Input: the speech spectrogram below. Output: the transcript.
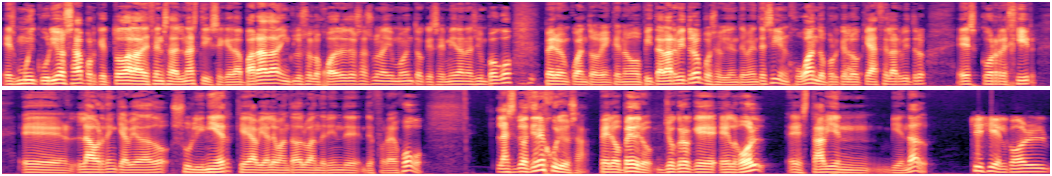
es muy curiosa porque toda la defensa del Nastic se queda parada, incluso los jugadores de Osasuna hay un momento que se miran así un poco, pero en cuanto ven que no pita el árbitro, pues evidentemente siguen jugando, porque lo que hace el árbitro es corregir eh, la orden que había dado su linier, que había levantado el banderín de, de fuera de juego. La situación es curiosa, pero Pedro, yo creo que el gol está bien, bien dado. Sí, sí, el gol,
